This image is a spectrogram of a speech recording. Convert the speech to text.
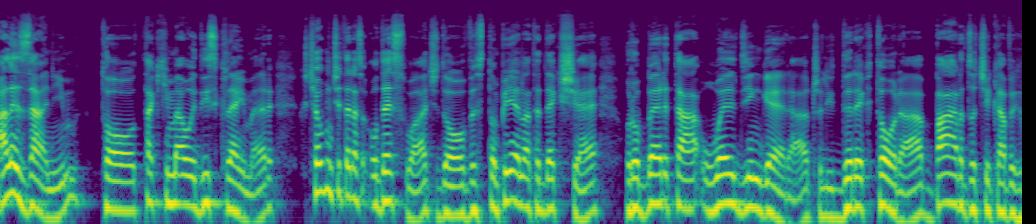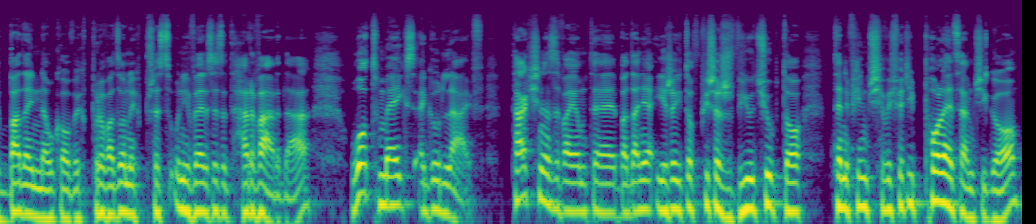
Ale zanim, to taki mały disclaimer. Chciałbym Cię teraz odesłać do wystąpienia na TEDxie Roberta Weldingera, czyli dyrektora bardzo ciekawych badań naukowych prowadzonych przez Uniwersytet Harvarda. What makes a good life? Tak się nazywają te badania. Jeżeli to wpiszesz w YouTube, to ten film Ci się wyświetli. Polecam Ci go,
